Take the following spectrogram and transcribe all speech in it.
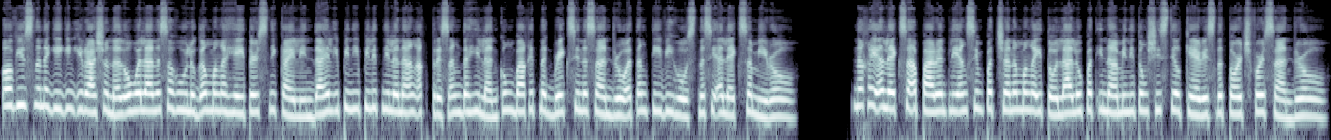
Obvious na nagiging irrational o wala na sa hulog ang mga haters ni Kylin dahil ipinipilit nila na ang aktres ang dahilan kung bakit nag-break sina Sandro at ang TV host na si Alexa Miro. Na kay Alexa apparently ang simpatsya ng mga ito lalo pat inamin nitong she still carries the torch for Sandro.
